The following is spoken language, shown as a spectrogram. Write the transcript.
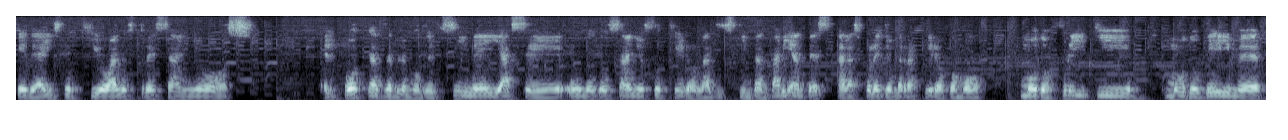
que de ahí surgió a los 3 años el podcast de Hablemos del Cine y hace uno o dos años surgieron las distintas variantes a las cuales yo me refiero como modo freaky, modo gamer.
